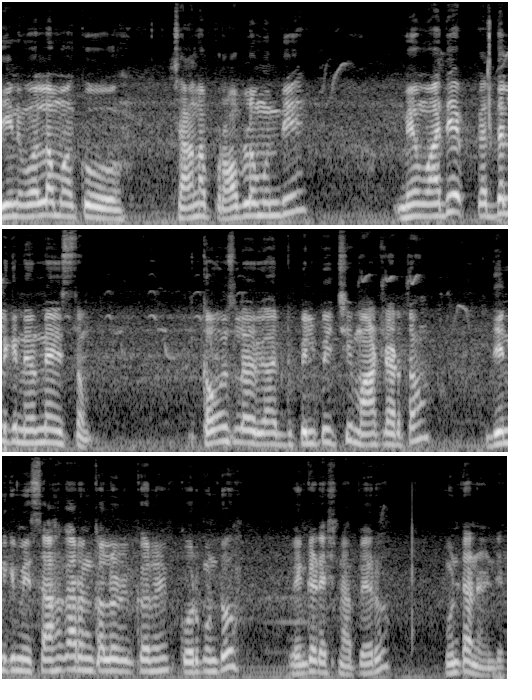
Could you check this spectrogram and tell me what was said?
దీనివల్ల మాకు చాలా ప్రాబ్లం ఉంది. మేము అదే పెద్దలకి నిర్ణయిస్తాం. కౌన్సిలర్ గారికి పిలిపించి మాట్లాడతాం. దీనికి మీ సహకారం కలుగుకొని కోరుకుంటూ వెంకటేష్ నా పేరు. ఉంటానండి.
